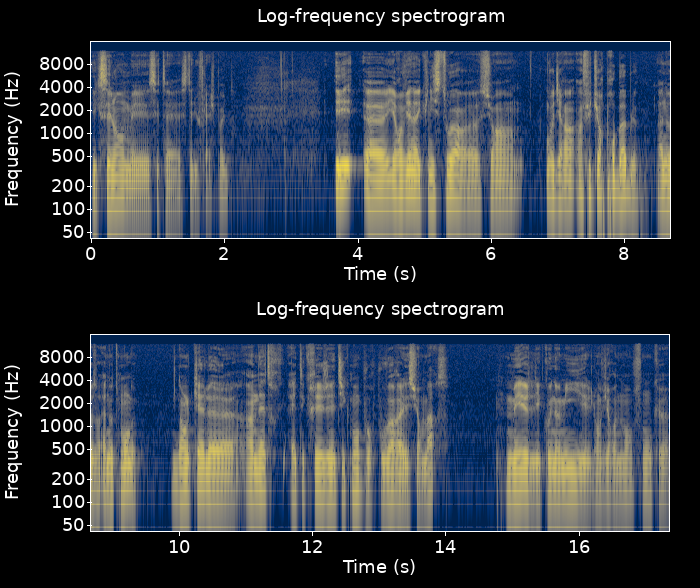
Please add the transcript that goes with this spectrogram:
Excellent, mais c'était du Flashpoint. Et ils reviennent avec une histoire sur un, on va dire un, futur probable à notre, monde, dans lequel un être a été créé génétiquement pour pouvoir aller sur Mars, mais l'économie et l'environnement font que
